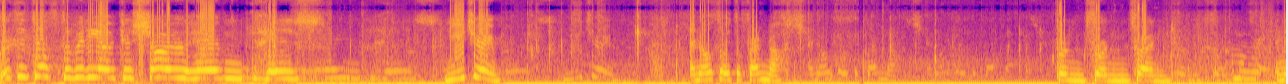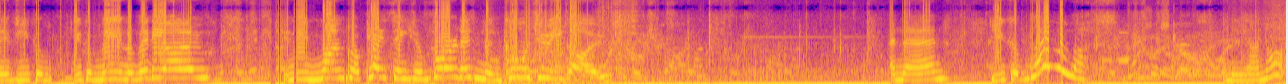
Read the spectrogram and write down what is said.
This is just a video to show him his YouTube. And also to friend us. Friend, friend, friend. Come on, And if you can, you can be in the video. You need Minecraft, PlayStation 4 edition, and Call of Duty Go. And then you can play with us. Helo scout on the And they are not.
